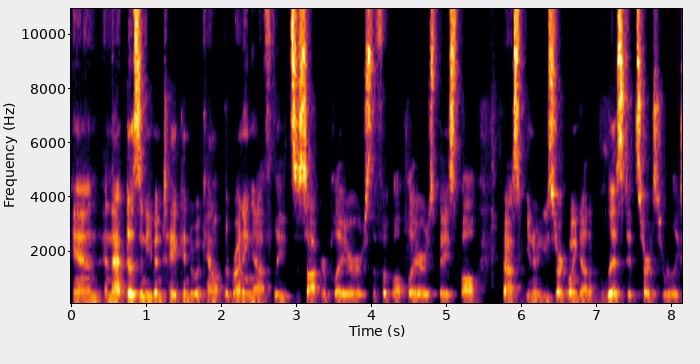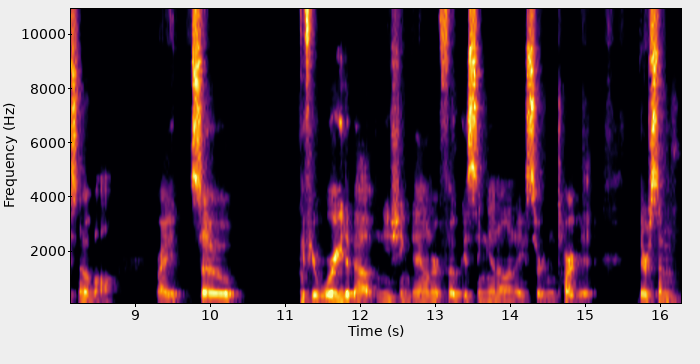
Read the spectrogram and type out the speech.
And and that doesn't even take into account the running athletes the soccer players the football players baseball basket you know you start going down a list it starts to really snowball right? So if you're worried about niching down or focusing in on a certain target there's some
